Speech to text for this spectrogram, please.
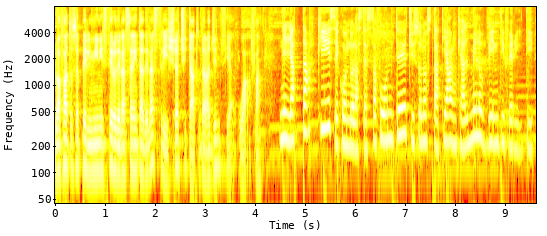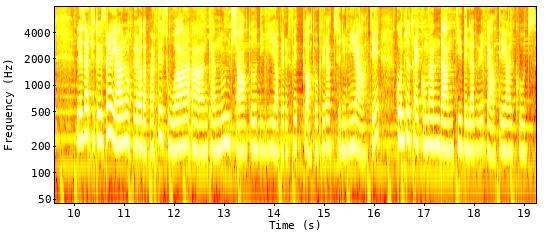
Lo ha fatto sapere il Ministero della Sanità della striscia, citato dall'agenzia WAFA. Negli attacchi, secondo la stessa fonte, ci sono stati anche almeno 20 feriti. L'esercito israeliano però da parte sua ha anche annunciato di aver effettuato operazioni mirate contro tre comandanti della brigate al-Quds,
